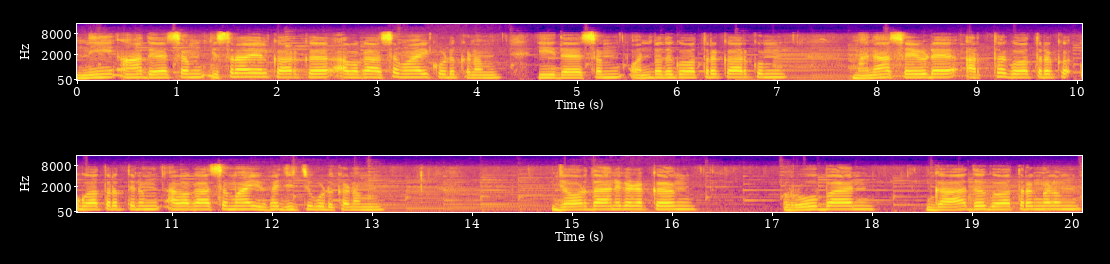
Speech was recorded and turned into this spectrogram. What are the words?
നീ ആ ദേശം ഇസ്രായേൽക്കാർക്ക് അവകാശമായി കൊടുക്കണം. ഈ ദേശം ഒൻപത് ഗോത്രക്കാർക്കും മനാസയുടെ അർത്ഥഗോത്ര ഗോത്രത്തിനും അവകാശമായി വിഭജിച്ചു കൊടുക്കണം. ജോർദാന് കിഴക്ക് റൂബാൻ ഗാദ് ഗോത്രങ്ങളും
